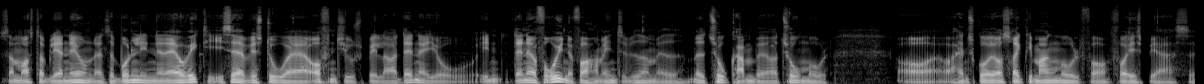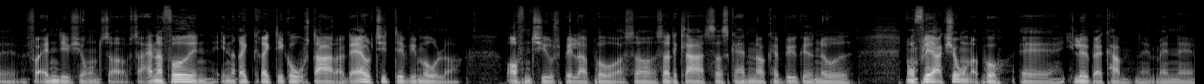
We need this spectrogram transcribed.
som også der bliver nævnt. Altså bundlinjen er jo vigtig, især hvis du er offensivspiller, og den er jo, den er jo forrygende for ham indtil videre med, med to kampe og to mål. Og, og han scorede jo også rigtig mange mål for, for Esbjergs øh, for anden division, så, så han har fået en, en rigtig, rigtig god start, og det er jo tit det, vi måler offensive spillere på, og så, så er det klart, så skal han nok have bygget noget, nogle flere aktioner på øh, i løbet af kampene, men, øh,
